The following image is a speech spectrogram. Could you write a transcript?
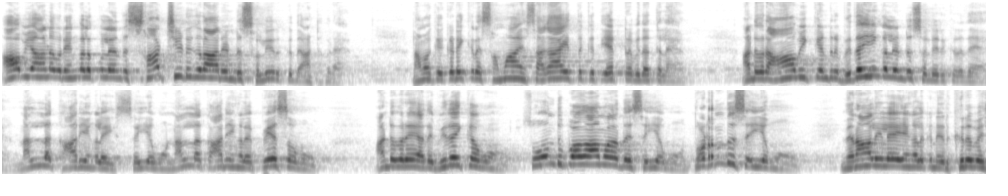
ஆவியானவர் எங்களுக்குள்ளே இருந்து சாட்சியிடுகிறார் என்று சொல்லியிருக்குது ஆண்டவரே. நமக்கு கிடைக்கிற சமாய சகாயத்துக்கு ஏற்ற விதத்தில் ஆண்டவர் ஆவிக்கென்று விதையுங்கள் என்று சொல்லியிருக்கிறது. நல்ல காரியங்களை செய்யவும் நல்ல காரியங்களை பேசவும் ஆண்டவரே அதை விதைக்கவும் சோர்ந்து போகாமல் அதை செய்யவும் தொடர்ந்து செய்யவும். இந்த நாளிலே எங்களுக்கு நீர் கிருபை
